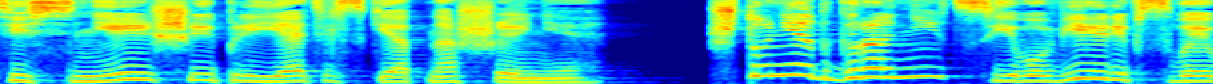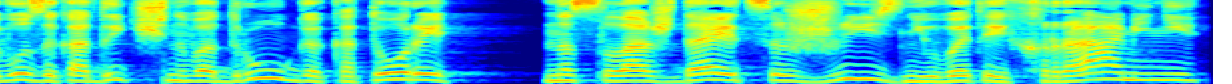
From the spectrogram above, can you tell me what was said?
теснейшие приятельские отношения что нет границ его вере в своего закадычного друга, который наслаждается жизнью в этой храмине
